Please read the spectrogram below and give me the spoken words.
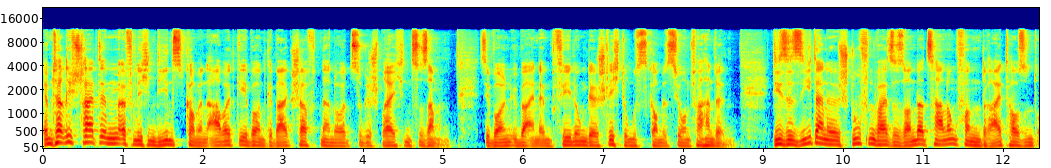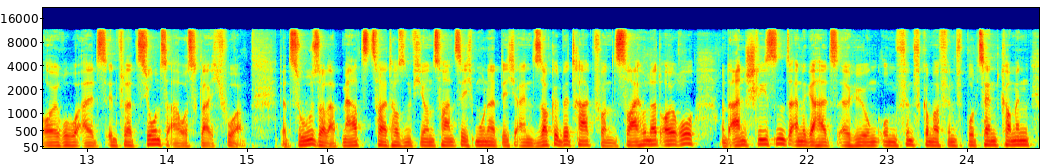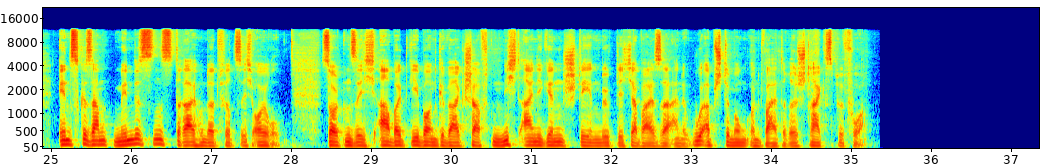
Im Tarifstreit im öffentlichen Dienst kommen Arbeitgeber und Gewerkschaften erneut zu Gesprächen zusammen. Sie wollen über eine Empfehlung der Schlichtungskommission verhandeln. Diese sieht eine stufenweise Sonderzahlung von 3000 Euro als Inflationsausgleich vor. Dazu soll ab März 2024 monatlich ein Sockelbetrag von 200 Euro und anschließend eine Gehaltserhöhung um 5,5 Prozent kommen, insgesamt mindestens 340 Euro. Sollten sich Arbeitgeber und Gewerkschaften nicht einigen, stehen möglicherweise eine Urabstimmung und weitere Streiks bevor.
